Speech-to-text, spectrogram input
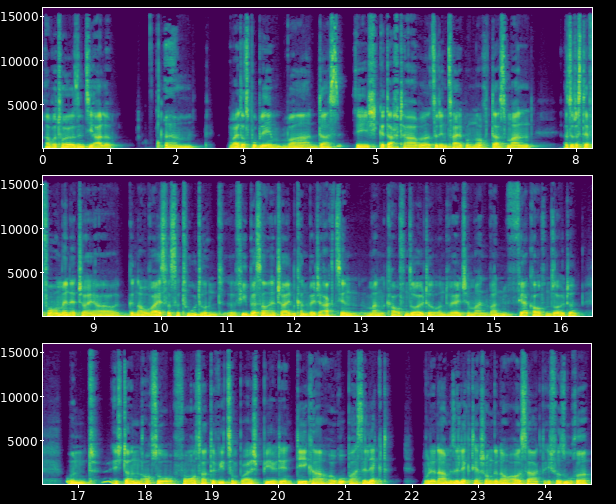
aber teuer sind sie alle. Ähm, weiteres Problem war, dass ich gedacht habe, zu dem Zeitpunkt noch, dass man, also dass der Fondsmanager ja genau weiß, was er tut und äh, viel besser entscheiden kann, welche Aktien man kaufen sollte und welche man wann verkaufen sollte. Und ich dann auch so Fonds hatte, wie zum Beispiel den DK Europa Select wo der Name Select ja schon genau aussagt, ich versuche,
